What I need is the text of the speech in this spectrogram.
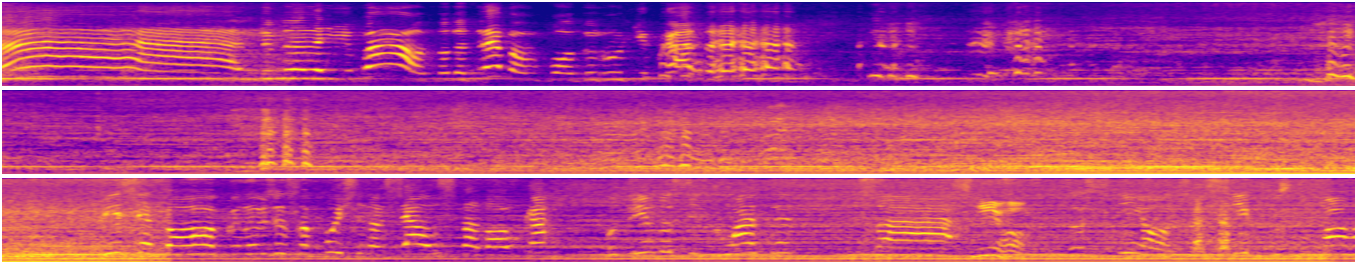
А, Ти мене наїбав, то не треба в воду руки пхати. Після того, коли вже запущена вся установка, потрібно за, Снігом. за снігом, щоб сніг поступав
